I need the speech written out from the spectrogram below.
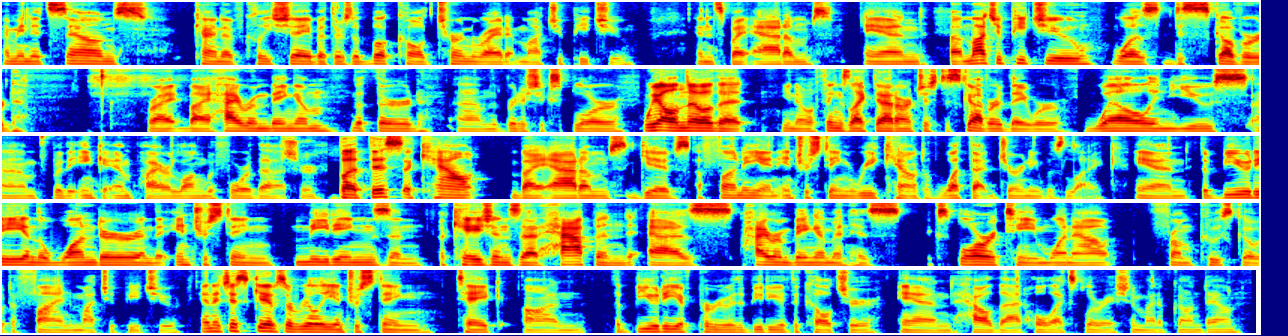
I mean, it sounds kind of cliche, but there's a book called Turn Right at Machu Picchu, and it's by Adams. And uh, Machu Picchu was discovered, right, by Hiram Bingham III, um, the British explorer. We all know that you know things like that aren't just discovered; they were well in use um, for the Inca Empire long before that. Sure. But this account by Adams gives a funny and interesting recount of what that journey was like and the beauty and the wonder and the interesting meetings and occasions that happened as Hiram Bingham and his explorer team went out from Cusco to find Machu Picchu. And it just gives a really interesting take on the beauty of Peru, the beauty of the culture, and how that whole exploration might have gone down.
